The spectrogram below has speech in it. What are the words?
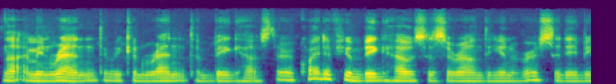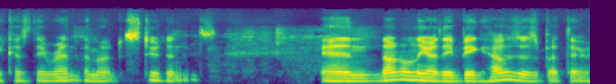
Not, I mean, rent. We could rent a big house. There are quite a few big houses around the university because they rent them out to students. And not only are they big houses, but they're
